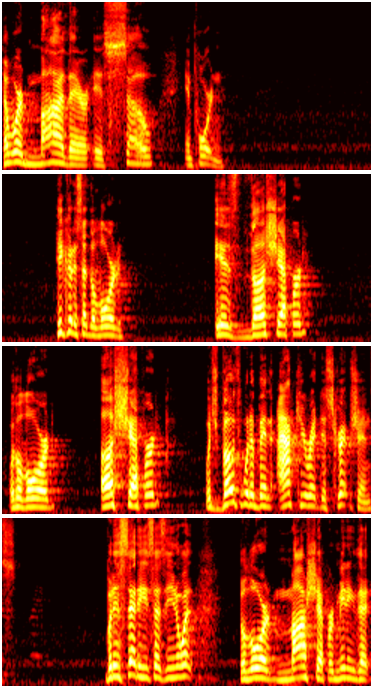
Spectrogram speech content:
That word my there is so important. He could have said the Lord is the shepherd or the Lord a shepherd, which both would have been accurate descriptions. But instead, he says, you know what? The Lord my shepherd, meaning that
